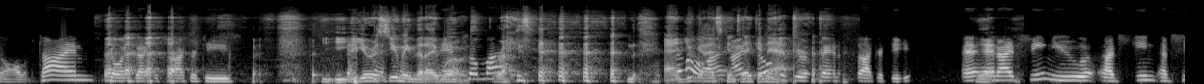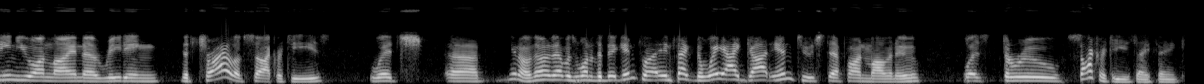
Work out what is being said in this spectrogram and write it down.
all of time, going back to Socrates. You're assuming that I won't, so my- right? and No, you guys can I, take I a nap. That you're a fan of Socrates, and, Yeah. and I've seen you. I've seen. I've seen you online uh, reading the Trial of Socrates, which uh, you know no, that was one of the big influ. In fact, the way I got into Stefan Molyneux was through Socrates. I think.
